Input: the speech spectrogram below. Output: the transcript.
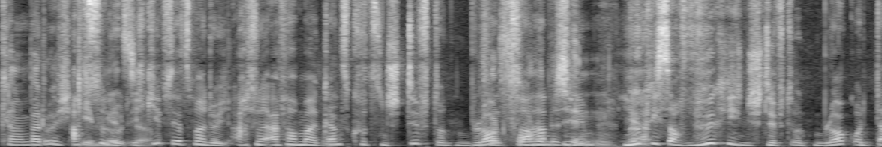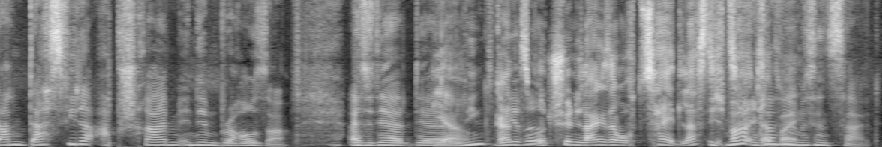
kann man mal durchgeben. Absolut, jetzt, ich gebe es jetzt mal durch. Achtung, einfach mal ganz kurz einen Stift und einen Block. Von vorne bis nehmen. hinten. Möglichst auch wirklich einen Stift und einen Block und dann das wieder abschreiben in den Browser. Also der, der Link wäre. Und schön langsam auch Zeit. Lass dich ich mach, Zeit Ich lasse mir ein bisschen Zeit.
